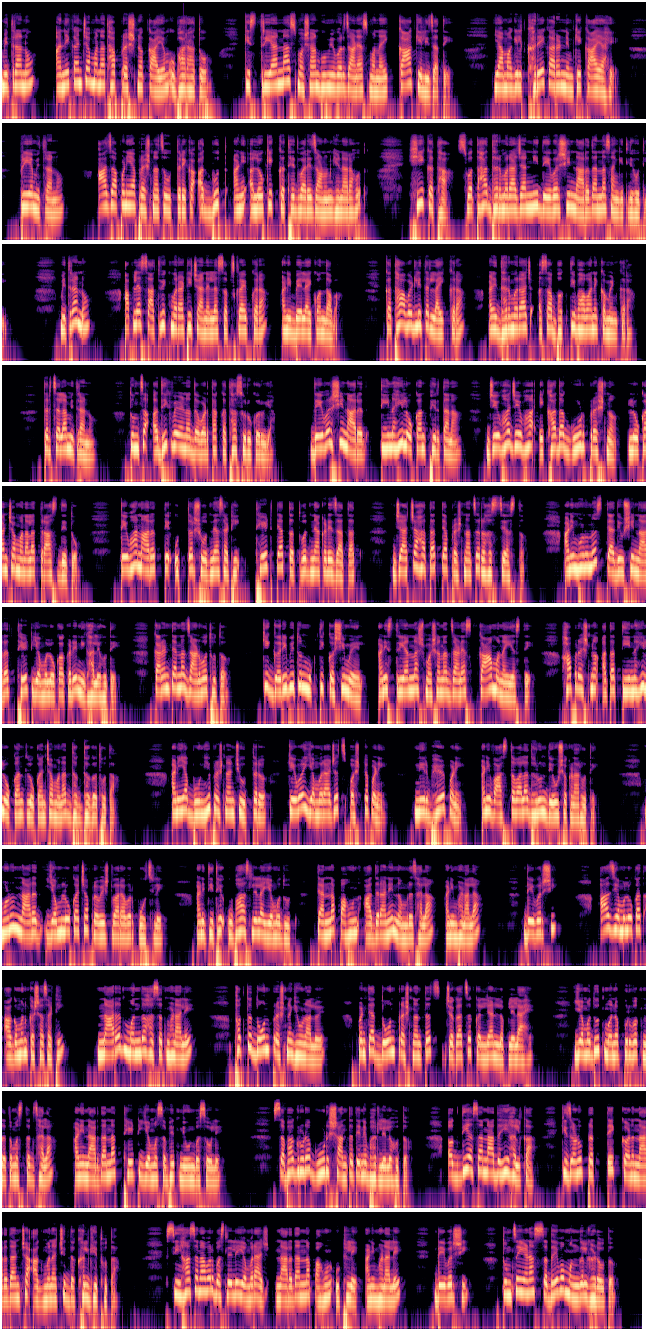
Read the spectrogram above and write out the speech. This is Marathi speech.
मित्रांनो अनेकांच्या मनात हा प्रश्न कायम उभा राहतो की स्त्रियांना स्मशानभूमीवर जाण्यास मनाई का केली जाते? यामागील खरे कारण नेमके काय आहे? प्रिय मित्रांनो आज आपण या प्रश्नाचं उत्तर एका अद्भुत आणि अलौकिक कथेद्वारे जाणून घेणार आहोत. ही कथा स्वतः धर्मराजांनी देवर्षी नारदांना सांगितली होती. मित्रांनो आपल्या सात्विक मराठी चॅनलला सबस्क्राईब करा आणि बेल आयकॉन दाबा. कथा आवडली तर लाईक करा आणि धर्मराज असा भक्तिभावाने कमेंट करा. तर चला मित्रांनो तुमचा अधिक वेळ न दवडता कथा सुरू करूया. देवर्षी नारद तीनही लोकांत फिरताना जेव्हा जेव्हा एखादा गूढ प्रश्न लोकांच्या मनाला त्रास देतो तेव्हा नारद ते उत्तर शोधण्यासाठी थेट त्या तत्वज्ञाकडे जातात ज्याच्या हातात त्या प्रश्नाचं रहस्य असतं. आणि म्हणूनच त्या दिवशी नारद थेट यमलोकाकडे निघाले होते कारण त्यांना जाणवत होतं की गरिबीतून मुक्ती कशी मिळेल आणि स्त्रियांना श्मशानात जाण्यास का मनाई असते हा प्रश्न आता तीनही लोकांत लोकांच्या मनात धगधगत होता. आणि या दोन्ही प्रश्नांची उत्तरं केवळ यमराजच स्पष्टपणे निर्भेळपणे आणि वास्तवाला धरून देऊ शकणार होते. म्हणून नारद यमलोकाच्या प्रवेशद्वारावर पोहोचले आणि तिथे उभा असलेला यमदूत त्यांना पाहून आदराने नम्र झाला आणि म्हणाला देवर्षी आज यमलोकात आगमन कशासाठी? नारद मंद हसत म्हणाले फक्त दोन प्रश्न घेऊन आलोय पण त्या दोन प्रश्नांतच जगाचं कल्याण लपलेलं आहे. यमदूत मनपूर्वक नतमस्तक झाला आणि नारदांना थेट यमसभेत नेऊन बसवले. सभागृह गूढ शांततेने भरलेलं होतं. अगदी असा नादही हलका की जणू प्रत्येक कण नारदांच्या आगमनाची दखल घेत होता. सिंहासनावर बसलेले यमराज नारदांना पाहून उठले आणि म्हणाले देवर्षी तुमचं येण्यास सदैव मंगल घडवतं.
